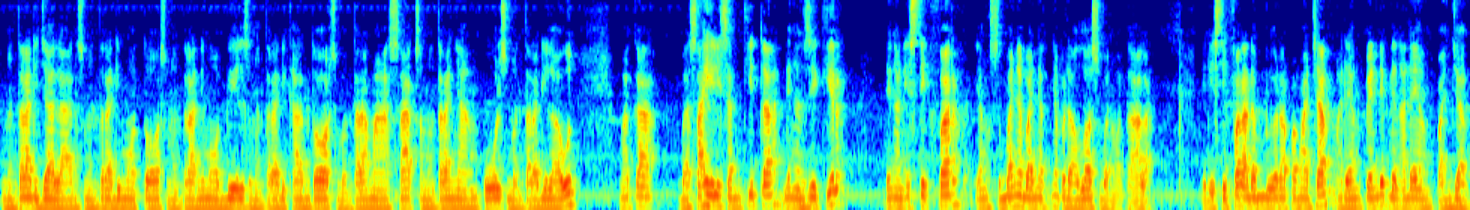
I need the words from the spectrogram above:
sementara di jalan, sementara di motor, sementara di mobil, sementara di kantor, sementara masak, sementara nyangkul, sementara di laut, maka basahi lisan kita dengan zikir, dengan istighfar yang sebanyak-banyaknya pada Allah Subhanahu wa taala. Jadi istighfar ada beberapa macam, ada yang pendek dan ada yang panjang.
